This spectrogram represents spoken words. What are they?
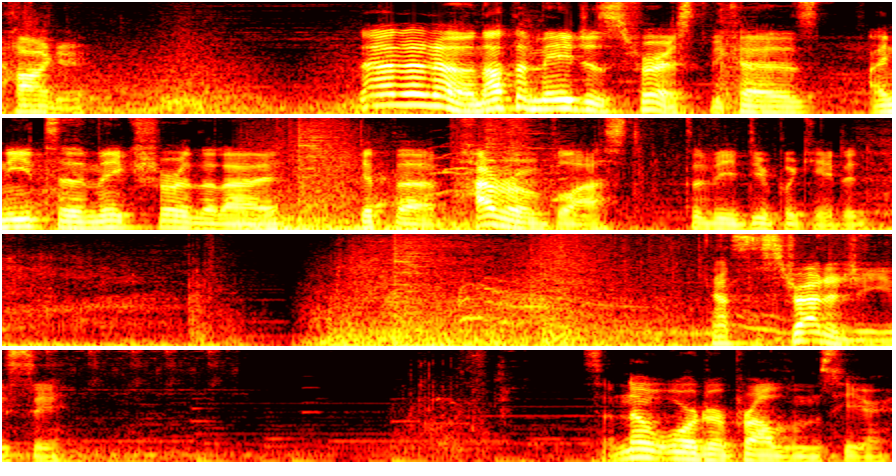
Hogger. No, no, no, not the mages first, because I need to make sure that I get the Pyroblast to be duplicated. That's the strategy, you see. So no order problems here.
